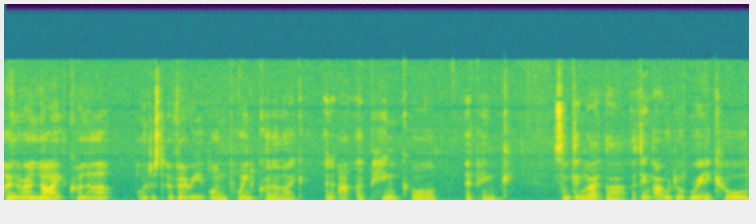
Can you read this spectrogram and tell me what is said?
either a light colour or just a very on point colour like an, a pink or a pink something like that. I think that would look really cool.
